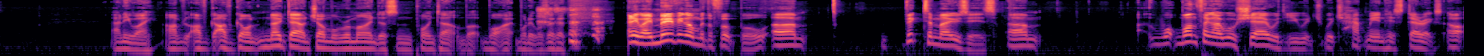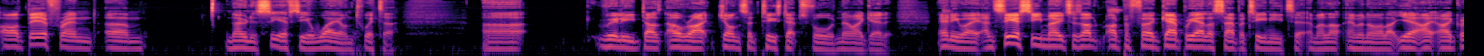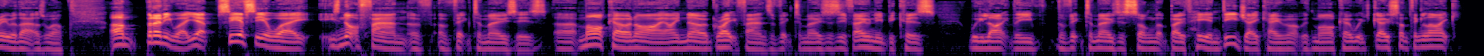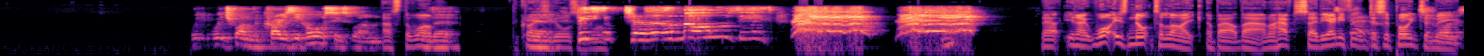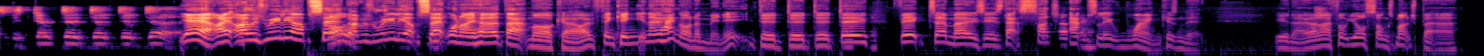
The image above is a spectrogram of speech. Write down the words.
Anyway, I've, I've, I've gone. No doubt John will remind us and point out what, I, what it was I said. anyway, moving on with the football. Um, Victor Moses. Um, one thing I will share with you, which which had me in hysterics, our, our dear friend, um, known as CFC Away on Twitter, uh, really does. Oh right, John said two steps forward. Now I get it. Anyway, and CFC Mode says I'd, I'd prefer Gabriela Sabatini to Emenalo. Yeah, I, I agree with that as well. Um, but anyway, yeah, CFC away. He's not a fan of, of Victor Moses. Uh, Marco and I, I know, are great fans of Victor Moses, if only because we like the the Victor Moses song that both he and DJ came up with, Marco, which goes something like Which, one? The Crazy Horses one? "That's the one, the, the, Crazy yeah. Horses." one. Moses. Now, you know what is not to like about that, and I have to say, the only thing that disappointed me. Yeah, Yeah, I, I was really upset. I was really upset when I heard that, Marco. I'm thinking, you know, hang on a minute. Do, do, do, do. Victor Moses. That's such absolute wank, isn't it? You know, and I thought your song's much better,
